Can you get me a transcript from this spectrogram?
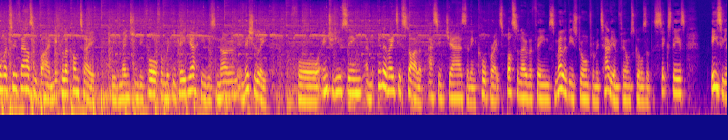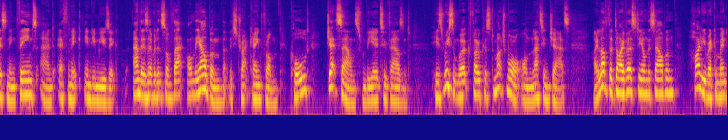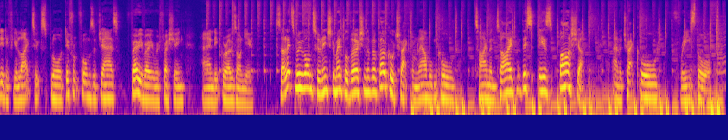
Forma 2000 by Nicola Conte. We've mentioned before from Wikipedia, he was known initially for introducing an innovative style of acid jazz that incorporates bossa nova themes, melodies drawn from Italian film scores of the 60s, easy listening themes, and ethnic Indian music. And there's evidence of that on the album that this track came from, called Jet Sounds from the year 2000. His recent work focused much more on Latin jazz. I love the diversity on this album. Highly recommended if you like to explore different forms of jazz. Very, very refreshing and it grows on you. So let's move on to an instrumental version of a vocal track from an album called Time and Tide. This is Basia and a track called Freeze Thaw.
